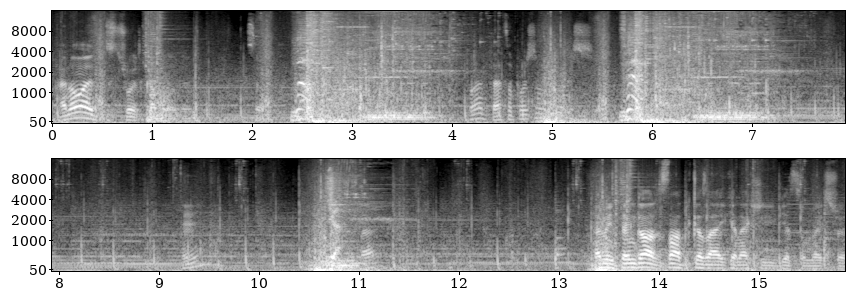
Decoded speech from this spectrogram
powers. I know I destroyed a couple of them. So. What? That's a personal choice? Eh? Yeah. I mean, thank God it's not because I can actually get some extra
